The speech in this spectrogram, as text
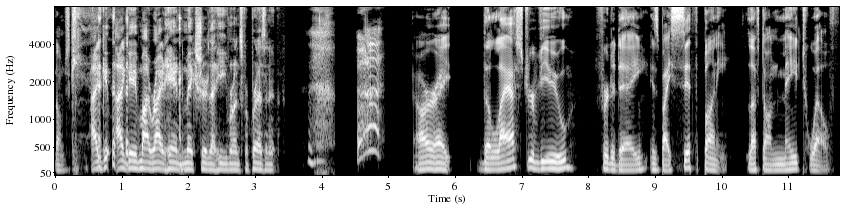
No, I'm just kidding. I, gi- I gave my right hand to make sure that he runs for president. All right. The last review for today is by Sith Bunny, left on May 12th,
